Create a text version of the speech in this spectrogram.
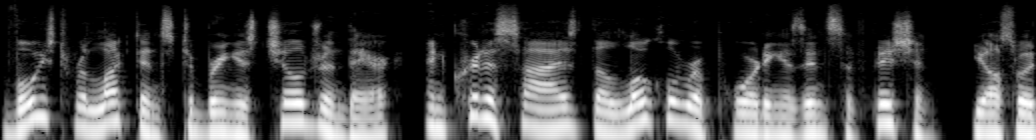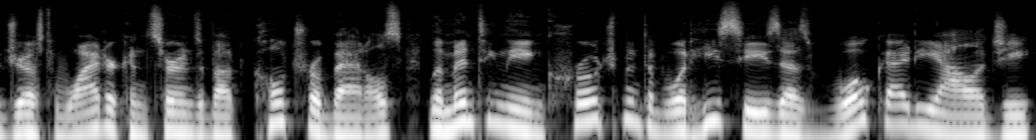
voiced reluctance to bring his children there and criticized the local reporting as insufficient. He also addressed wider concerns about cultural battles, lamenting the encroachment of what he sees as woke ideology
